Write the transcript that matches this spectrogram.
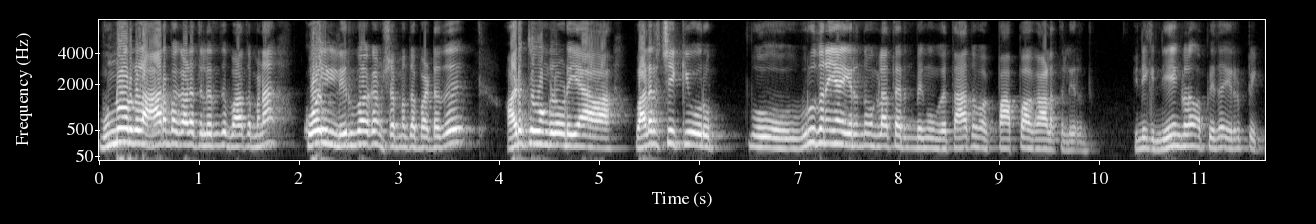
முன்னோர்கள் ஆரம்ப காலத்திலேருந்து பார்த்தோம்னா கோயில் நிர்வாகம் சம்மந்தப்பட்டது அடுத்தவங்களுடைய வளர்ச்சிக்கு ஒரு உறுதுணையாக இருந்தவங்களா தான் இருந்தீங்க உங்கள் தாத்தா பாப்பா காலத்தில் இருந்து இன்றைக்கி நீங்களும் அப்படி தான் இருப்பீங்க.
